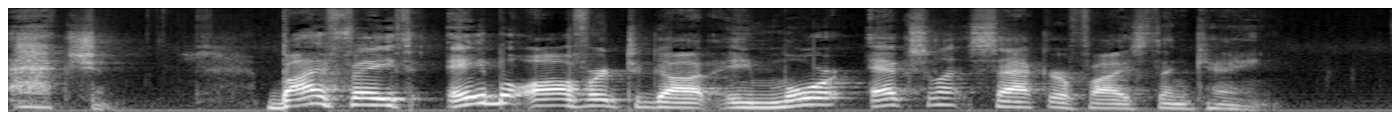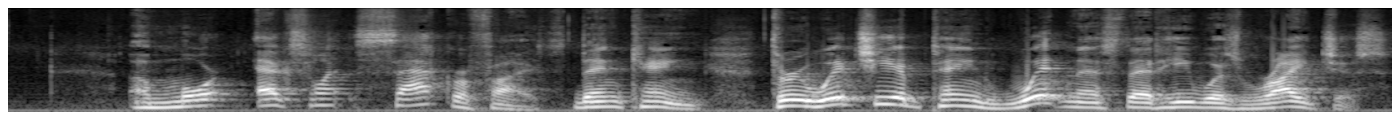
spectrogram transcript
action. By faith, Abel offered to God a more excellent sacrifice than Cain. A more excellent sacrifice than Cain, through which he obtained witness that he was righteous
